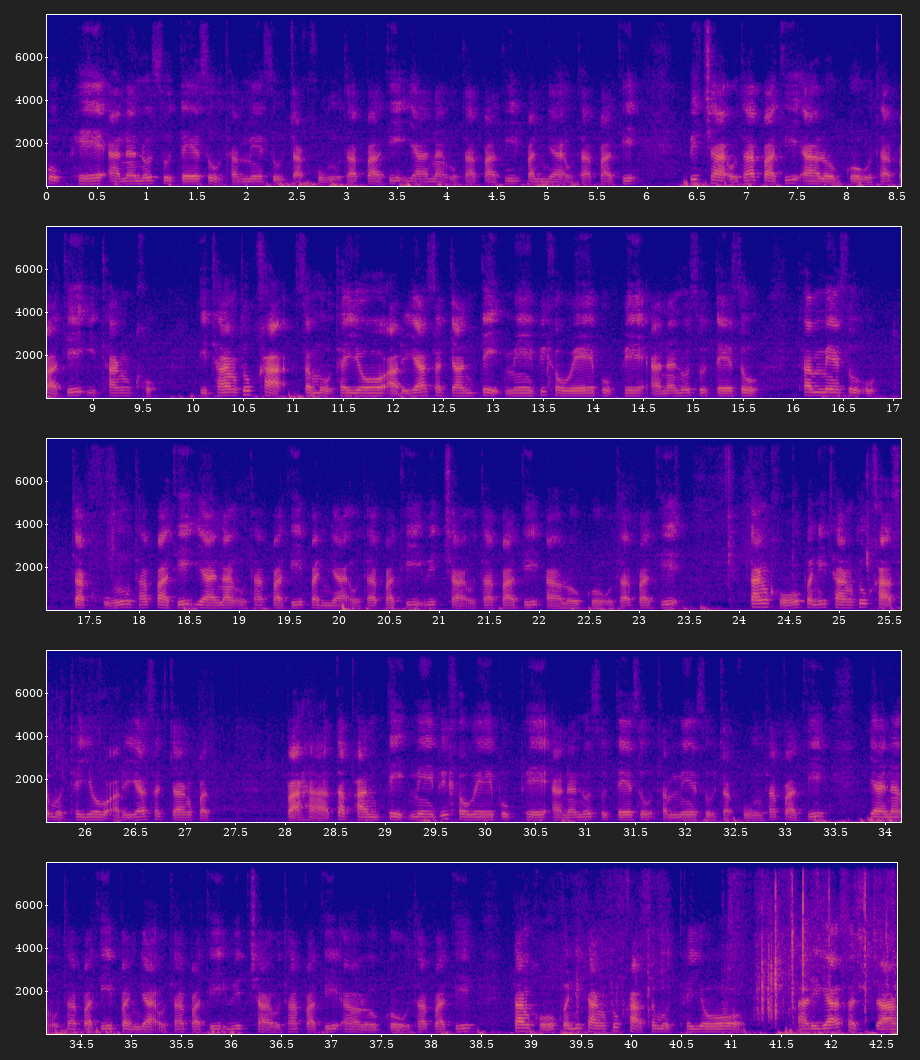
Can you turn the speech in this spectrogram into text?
ปุเพอานานุสุเตสุธรรมเมสุจักขุงอุทปาธิยานังอุทปาธิปัญญาอุทปาธิวิชาอุทปาธิอาโลโกอุทปาธิอีทังโขอีทางทุกขะ สมุทโย อริยสัจจันติ เมพิขเว ปุเพอานานุสุเตสุธรรมเมสุจักขุงอุทปาธิยานังอุทปาธิปัญญาอุทปาธิวิชาอุทปาธิอาโลโกอุทปาธิตังโขปนิทางทุกขะสมุทโย อริยสัจจังปะ ปะหาตพันติเมพิขเวปุเพอนานุสุเตสุธรรมเมสุจักขุงอุทปาธิยานังอุทัปาธิปัญญาอุทัปาธิวิชาอุทัปาธิอาโลโกอุทัปาธิตังโขปนิทางทุกขสมุทโย อริยสัจจัง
